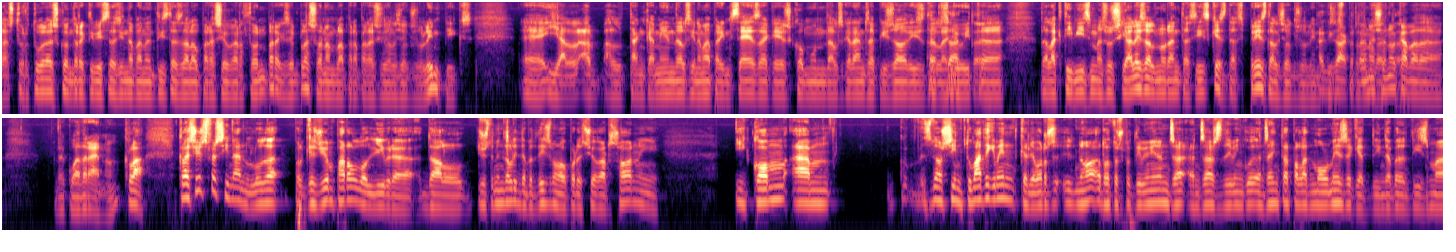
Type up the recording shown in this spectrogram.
les tortures contra activistes independentistes de l'operació Garzón, per exemple, són amb la preparació dels Jocs Olímpics. Eh, I el, el, el tancament del cinema Princesa, que és com un dels grans episodis de la lluita de l'activisme social, és el 96, que és després dels Jocs Olímpics. Exacte, per tant, exacte. això no acaba de, de quadrar, no? Clar, clar això és fascinant, de, perquè jo em parlo del llibre, del, justament de l'independentisme, l'operació Garzón, i, i com um, no, simptomàticament, que llavors, no, retrospectivament ens ha, ens ha, ens ha interpel·lat molt més aquest independentisme,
